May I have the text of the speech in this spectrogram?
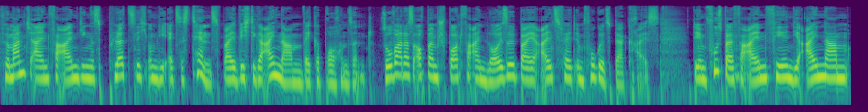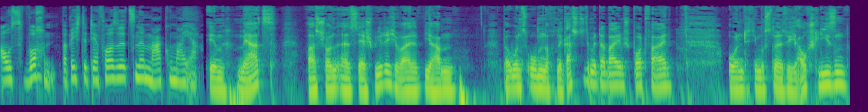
Für manch einen Verein ging es plötzlich um die Existenz, weil wichtige Einnahmen weggebrochen sind. So war das auch beim Sportverein Leusel bei Alsfeld im Vogelsbergkreis. Dem Fußballverein fehlen die Einnahmen aus Wochen, berichtet der Vorsitzende Marco Meyer. Im März war es schon äh, sehr schwierig, weil wir haben bei uns oben noch eine Gaststätte mit dabei im Sportverein und die mussten wir natürlich auch schließen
